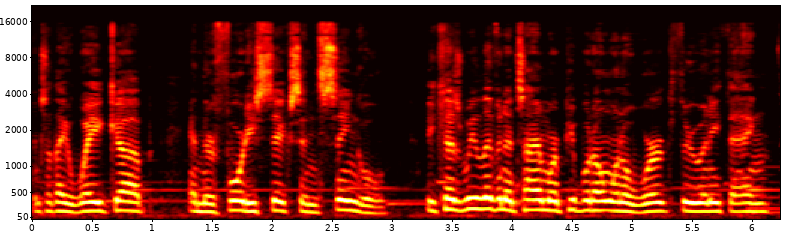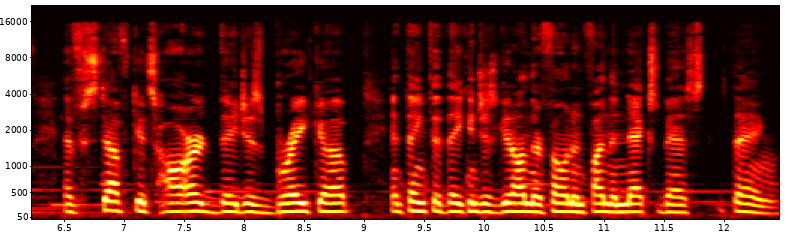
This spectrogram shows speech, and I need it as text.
until they wake up and they're 46 and single. Because we live in a time where people don't want to work through anything. If stuff gets hard, they just break up and think that they can just get on their phone and find the next best thing.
